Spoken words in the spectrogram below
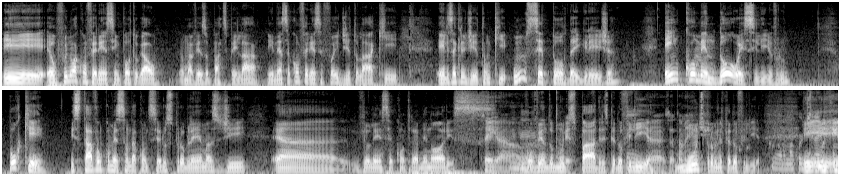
E eu fui numa conferência em Portugal, uma vez eu participei lá, e nessa conferência foi dito lá que eles acreditam que um setor da igreja encomendou esse livro porque estavam começando a acontecer os problemas de eh, violência contra menores, Sei, a- envolvendo muitos padres, pedofilia, Sim. É, muitos problemas de pedofilia. E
